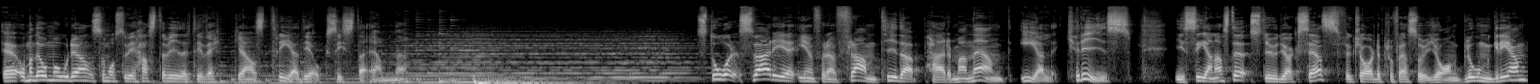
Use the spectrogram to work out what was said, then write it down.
Eh, och med de orden så måste vi hasta vidare till veckans tredje och sista ämne. Står Sverige inför en framtida permanent elkris? I senaste Studio Access förklarade professor Jan Blomgren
